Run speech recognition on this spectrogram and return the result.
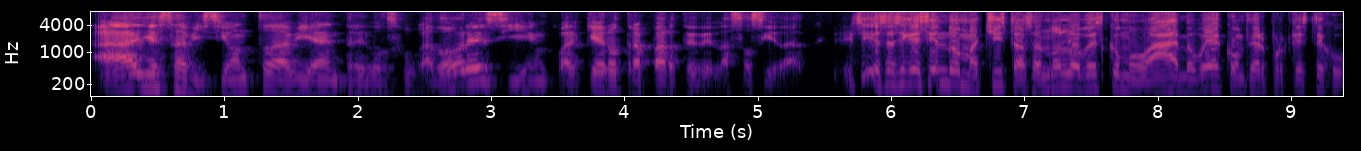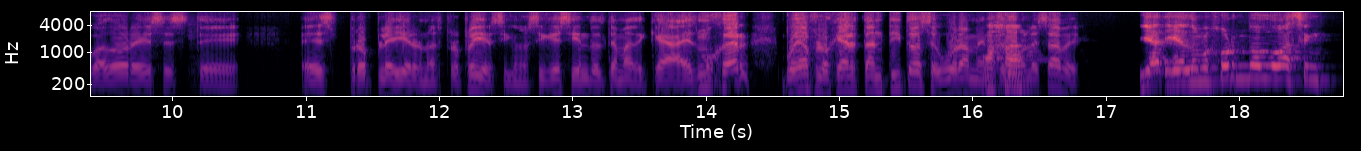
Hay esa visión todavía entre los jugadores y en cualquier otra parte de la sociedad. Sí, o sea, sigue siendo machista, o sea, no lo ves como, ah, me voy a confiar porque este jugador es este, es pro player o no es pro player, sino sigue siendo el tema de que, ah, es mujer, voy a flojear tantito, seguramente no le sabe. Y a, y a, lo mejor no lo hacen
